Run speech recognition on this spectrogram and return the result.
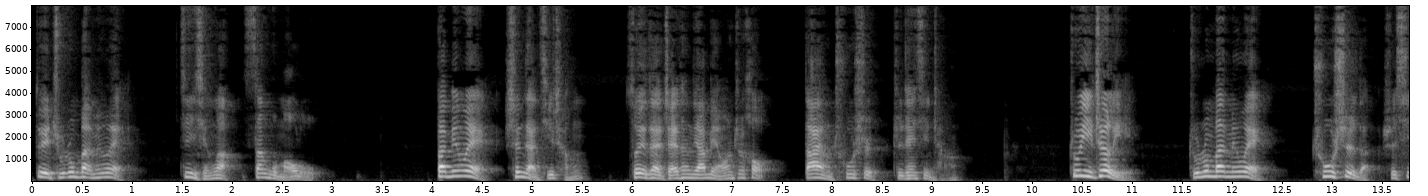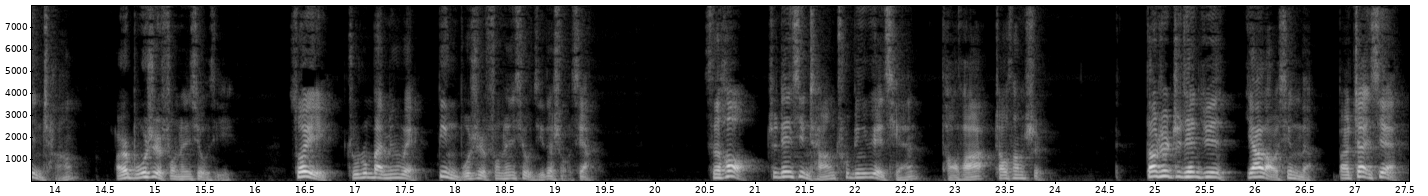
对竹中半兵卫进行了三顾茅庐。半兵卫深感其诚，所以在斋藤家灭亡之后，答应出仕织田信长。注意，这里竹中半兵卫出仕的是信长，而不是丰臣秀吉，所以竹中半兵卫并不是丰臣秀吉的手下。此后，织田信长出兵越前讨伐朝仓氏，当时织田军压倒性的把战线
